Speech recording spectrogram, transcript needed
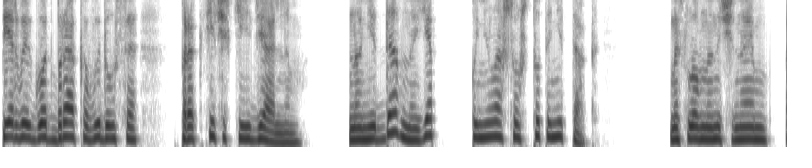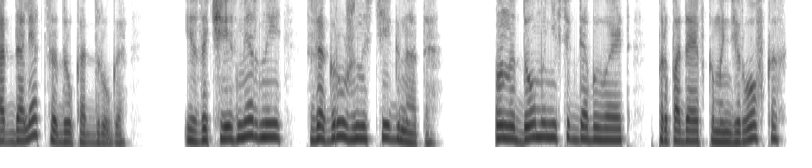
Первый год брака выдался практически идеальным. Но недавно я поняла, что что-то не так. Мы словно начинаем отдаляться друг от друга из-за чрезмерной загруженности Игната. Он и дома не всегда бывает, пропадая в командировках.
